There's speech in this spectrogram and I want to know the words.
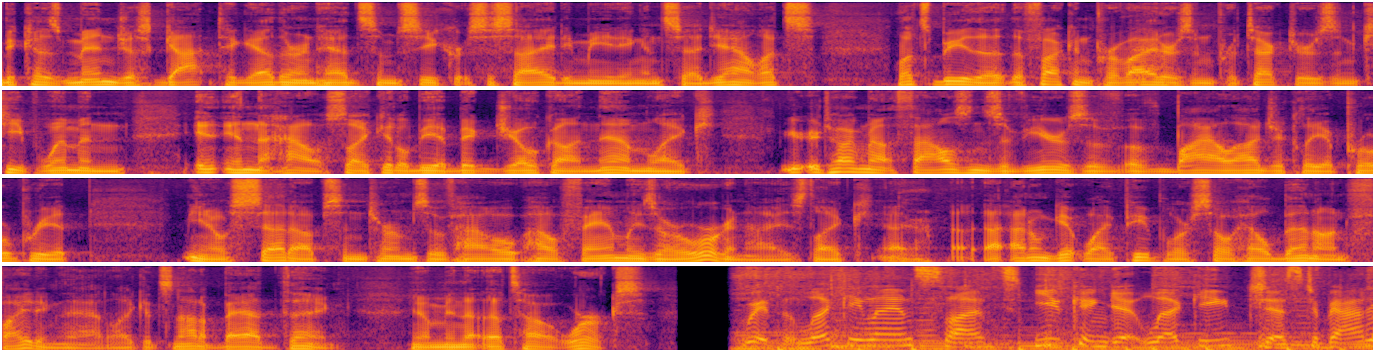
because men just got together and had some secret society meeting and said yeah let's let's be the, the fucking providers and protectors and keep women in, in the house. Like it'll be a big joke on them. Like you're talking about thousands of years of, of biologically appropriate you know setups in terms of how how families are organized. Like yeah. I, I, don't get why people are so hell-bent on fighting that. Like it's not a bad thing. You know i mean that, that's how it works. With the lucky land slots you can get lucky just about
